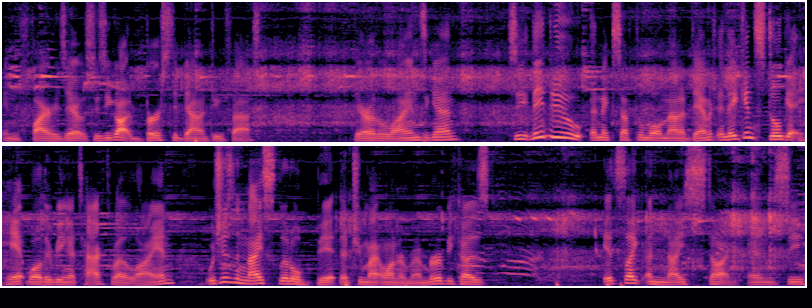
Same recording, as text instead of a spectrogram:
and fire his arrows because he got bursted down too fast. There are the lions again. See, they do an acceptable amount of damage, and they can still get hit while they're being attacked by the lion, which is a nice little bit that you might want to remember because it's like a nice stun. And see,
